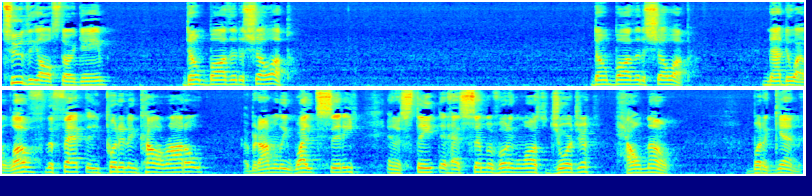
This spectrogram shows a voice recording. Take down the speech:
to the All-Star game don't bother to show up don't bother to show up. Now, do I love the fact that he put it in Colorado, a predominantly white city, in a state that has similar voting laws to Georgia? Hell no. But again,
